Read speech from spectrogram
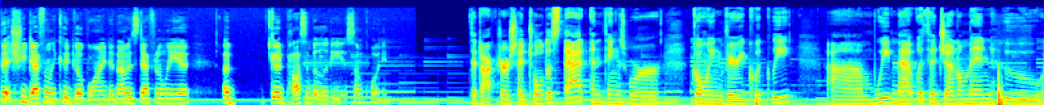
that she definitely could go blind and that was definitely a, a good possibility at some point. The doctors had told us that and things were going very quickly. Um, we met with a gentleman who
